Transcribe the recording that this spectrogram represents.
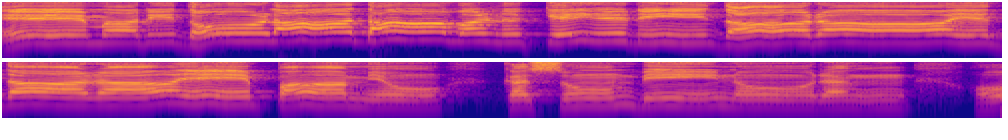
એ મારી ધોળા દાવણ કેરી દારાએ દારાએ પામ્યો. કસુંબીનો રંગ. હો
